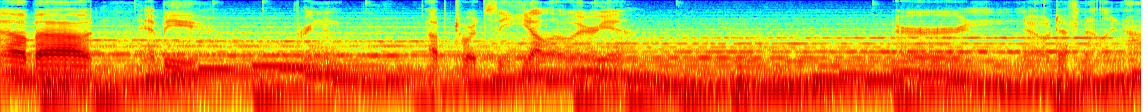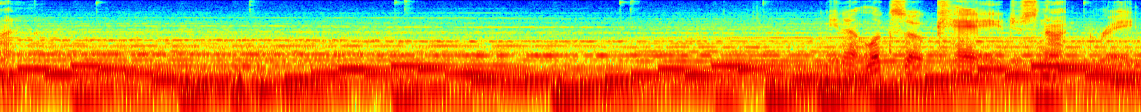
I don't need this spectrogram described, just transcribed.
How about maybe bringing up towards the yellow area? Er, no, definitely not. I mean, it looks okay, just not great.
